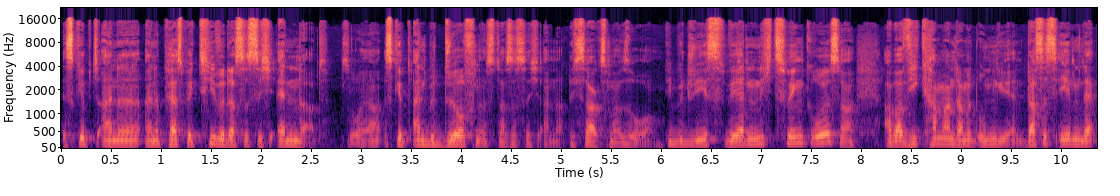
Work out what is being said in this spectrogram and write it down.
es gibt eine, eine Perspektive, dass es sich ändert. So, ja. Es gibt ein Bedürfnis, dass es sich ändert. Ich sag's mal so. Die Budgets werden nicht zwingend größer, aber wie kann man damit umgehen? Das ist eben der,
